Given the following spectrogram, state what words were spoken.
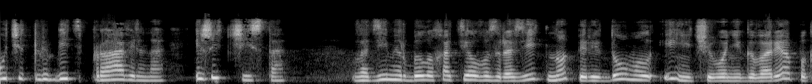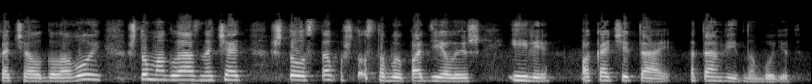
Учит любить правильно и жить чисто. Владимир было хотел возразить, но передумал и, ничего не говоря, покачал головой, что могла означать «что с, тоб что с тобой поделаешь» или «пока читай, а там видно будет».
